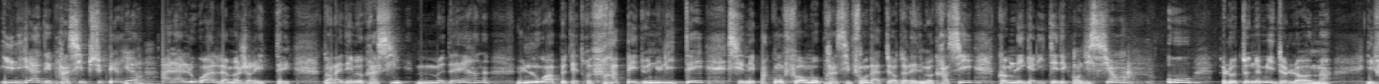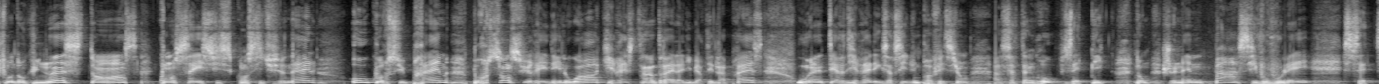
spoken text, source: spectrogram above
Il y a des principes supérieurs à la loi de la majorité. Dans la démocratie moderne, une loi peut être frappée de nullité si elle n'est pas conforme aux principes fondateurs de la démocratie, comme l'égalité des conditions ou l'autonomie de l'homme. Il faut donc une instance, conseil constitutionnel, ou Cour suprême pour censurer des lois qui restreindraient la liberté de la presse ou interdiraient l'exercice d'une profession à certains groupes ethniques. Donc je n'aime pas, si vous voulez, cette,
